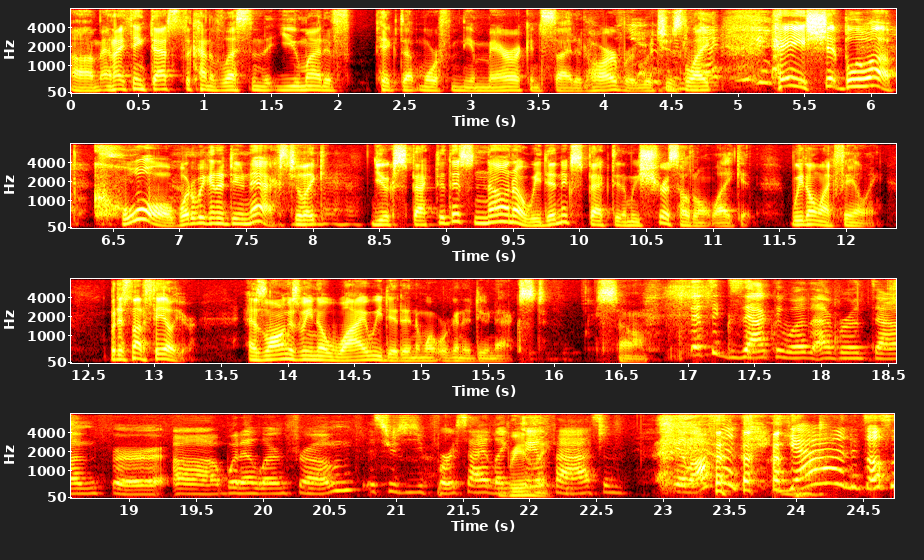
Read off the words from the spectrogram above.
Um, and I think that's the kind of lesson that you might have picked up more from the American side at Harvard, which is like, hey, shit blew up. Cool. What are we going to do next? You're like, you expected this? No, no, we didn't expect it. And we sure as hell don't like it. We don't like failing. But it's not a failure as long as we know why we did it and what we're going to do next. So That's exactly what I wrote down for uh, what I learned from strategic foresight, like Really? fail fast and fail often. yeah, and it's also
